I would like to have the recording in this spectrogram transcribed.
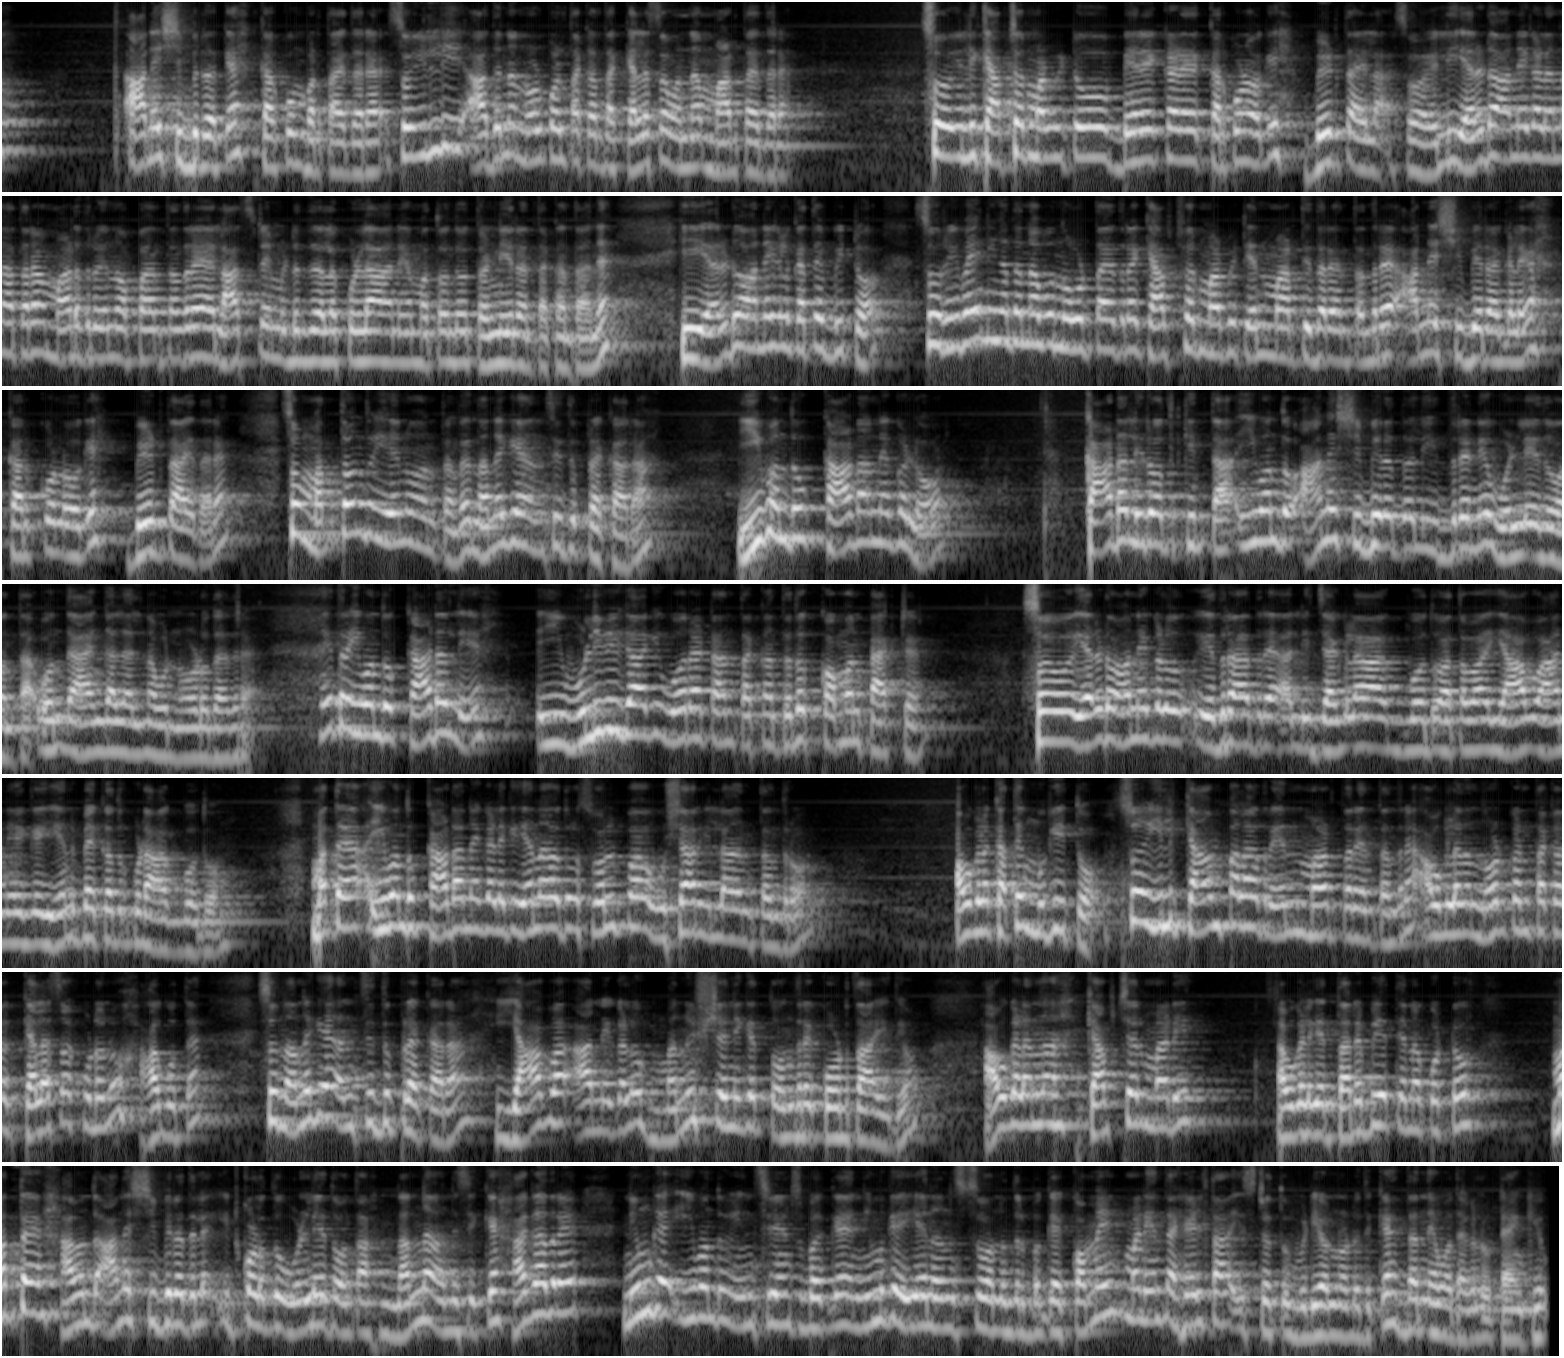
ಆನೆ ಶಿಬಿರಕ್ಕೆ ಕರ್ಕೊಂಡ್ ಬರ್ತಾ ಇದ್ದಾರೆ. ಸೊ ಇಲ್ಲಿ ಅದನ್ನು ನೋಡ್ಕೊಳ್ತಕ್ಕಂಥ ಕೆಲಸವನ್ನು ಮಾಡ್ತಾ ಇದ್ದಾರೆ. ಸೊ ಇಲ್ಲಿ ಕ್ಯಾಪ್ಚರ್ ಮಾಡಿಬಿಟ್ಟು ಬೇರೆ ಕಡೆ ಕರ್ಕೊಂಡು ಹೋಗಿ ಬಿಡ್ತಾ ಇಲ್ಲ. ಸೊ ಇಲ್ಲಿ ಎರಡು ಆನೆಗಳನ್ನು ಆ ಥರ ಮಾಡಿದ್ರು ಏನಪ್ಪ ಅಂತಂದರೆ ಲಾಸ್ಟ್ ಟೈಮ್ ಹಿಡಿದಲ್ಲ ಕುಳ್ಳ ಆನೆ, ಮತ್ತೊಂದು ತಣ್ಣೀರು ಅಂತಕ್ಕಂಥ ಆನೆ. ಈ ಎರಡು ಆನೆಗಳ ಕತೆ ಬಿಟ್ಟು ಸೊ ರಿವೈನಿಂಗ್ ಅಂತ ನಾವು ನೋಡ್ತಾ ಇದ್ರೆ ಕ್ಯಾಪ್ಚರ್ ಮಾಡಿಬಿಟ್ಟು ಏನು ಮಾಡ್ತಿದ್ದಾರೆ ಅಂತಂದರೆ, ಆನೆ ಶಿಬಿರಗಳಿಗೆ ಕರ್ಕೊಂಡು ಹೋಗಿ ಬಿಡ್ತಾ ಇದ್ದಾರೆ. ಸೊ ಮತ್ತೊಂದು ಏನು ಅಂತಂದರೆ, ನನಗೆ ಅನಿಸಿದ ಪ್ರಕಾರ, ಈ ಒಂದು ಕಾಡಾನೆಗಳು ಕಾಡಲ್ಲಿರೋದಕ್ಕಿಂತ ಈ ಒಂದು ಆನೆ ಶಿಬಿರದಲ್ಲಿ ಇದ್ರೇ ಒಳ್ಳೆಯದು ಅಂತ ಒಂದು ಆ್ಯಂಗಲಲ್ಲಿ ನಾವು ನೋಡೋದಾದರೆ. ಸ್ನೇಹಿತರೆ, ಈ ಒಂದು ಕಾಡಲ್ಲಿ ಈ ಉಳಿವಿಗಾಗಿ ಹೋರಾಟ ಅಂತಕ್ಕಂಥದ್ದು ಕಾಮನ್ ಫ್ಯಾಕ್ಟರ್ ಸೊ ಎರಡು ಆನೆಗಳು ಎದುರಾದರೆ ಅಲ್ಲಿ ಜಗಳ ಆಗ್ಬೋದು ಅಥವಾ ಯಾವ ಆನೆಗೆ ಏನು ಬೇಕಾದರೂ ಕೂಡ ಆಗ್ಬೋದು. ಮತ್ತು ಈ ಒಂದು ಕಾಡಾನೆಗಳಿಗೆ ಏನಾದರೂ ಸ್ವಲ್ಪ ಹುಷಾರಿಲ್ಲ ಅಂತಂದ್ರು ಅವುಗಳ ಕತೆ ಮುಗೀತು. ಸೊ ಇಲ್ಲಿ ಕ್ಯಾಂಪಲ್ಲಾದರೆ ಏನು ಮಾಡ್ತಾರೆ ಅಂತಂದರೆ ಅವುಗಳನ್ನು ನೋಡ್ಕೊಳ್ತಕ್ಕ ಕೆಲಸ ಕೂಡ ಆಗುತ್ತೆ. ಸೊ ನನಗೆ ಅನಿಸಿದ ಪ್ರಕಾರ ಯಾವ ಆನೆಗಳು ಮನುಷ್ಯನಿಗೆ ತೊಂದರೆ ಕೊಡ್ತಾ ಇದೆಯೋ, ಅವುಗಳನ್ನು ಕ್ಯಾಪ್ಚರ್ ಮಾಡಿ, ಅವುಗಳಿಗೆ ತರಬೇತಿಯನ್ನು ಕೊಟ್ಟು, ಮತ್ತೆ ಆ ಒಂದು ಆನೆ ಶಿಬಿರದಲ್ಲೇ ಇಟ್ಕೊಳ್ಳೋದು ಒಳ್ಳೆಯದು ಅಂತ ನನ್ನ ಅನಿಸಿಕೆ. ಹಾಗಾದರೆ ನಿಮಗೆ ಈ ಒಂದು ಇನ್ಸಿಡೆಂಟ್ಸ್ ಬಗ್ಗೆ, ನಿಮಗೆ ಏನು ಅನಿಸ್ತು ಅನ್ನೋದ್ರ ಬಗ್ಗೆ ಕಾಮೆಂಟ್ ಮಾಡಿ ಅಂತ ಹೇಳ್ತಾ ಇಷ್ಟೊತ್ತು ವಿಡಿಯೋ ನೋಡೋದಕ್ಕೆ ಧನ್ಯವಾದಗಳು. Thank you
